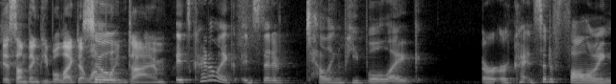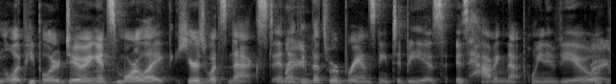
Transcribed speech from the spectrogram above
is something people liked at one point in time. it's kind of like instead of telling people like or, or ki- instead of following what people are doing it's more like here's what's next and i Mm-hmm. Think that's where brands need to be is is having that point of view Right.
